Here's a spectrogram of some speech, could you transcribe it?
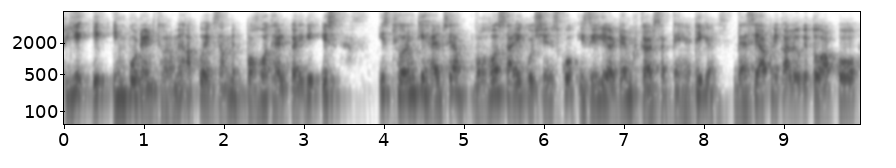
तो ये एक इंपॉर्टेंट थ्योरम है, आपको एग्ज़ाम में बहुत हेल्प करेगी इस इस थ्योरम की हेल्प से आप बहुत सारे क्वेश्चंस को इजीली अटेम्प्ट कर सकते हैं, ठीक है? वैसे आप निकालोगे तो आपको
